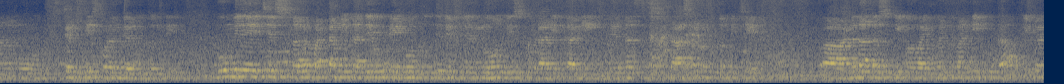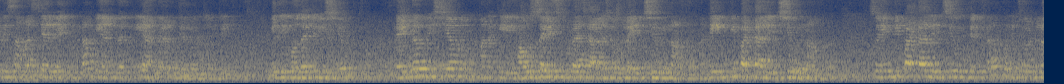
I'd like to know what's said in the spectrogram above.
మనము స్టెప్స్ తీసుకోవడం జరుగుతుంది. భూమి మీద ఏం చేస్తున్నారో పట్టా మీకు అదే ఉంటే ఏమవుతుంది? రేపు మీరు లోన్ తీసుకోవడానికి కానీ లేదా రాష్ట్ర ప్రభుత్వం ఇచ్చే అన్నదాత సుఖీభవ ఇటువంటివన్నీ కూడా ఎటువంటి సమస్య లేకుండా మీ అందరికీ అందడం జరుగుతుంది. ఇది మొదటి విషయం. రెండవ విషయం మనకి హౌస్ సైడ్స్ కూడా చాలా చోట్ల ఇచ్చి ఉన్నాము. అంటే ఇంటి పట్టాలు ఇచ్చి ఉన్నాము. సో ఇంటి పట్టాలు ఇచ్చి ఉంటే కూడా కొన్ని చోట్ల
